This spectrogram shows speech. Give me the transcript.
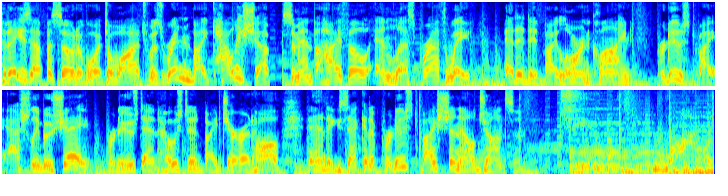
Today's episode of What to Watch was written by Callie Shep, Samantha Heifel, and Les Brathwaite, edited by Lauren Klein, produced by Ashley Boucher, produced and hosted by Jared Hall, and executive produced by Chanel Johnson. Two, one.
